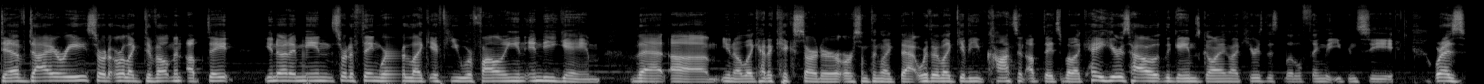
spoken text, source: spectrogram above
dev diary sort of or like development update. You know what I mean? Sort of thing where like if you were following an indie game that um you know like had a Kickstarter or something like that, where they're like giving you constant updates about like hey here's how the game's going, like here's this little thing that you can see. Whereas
